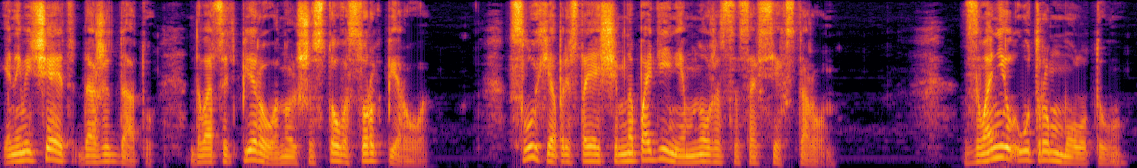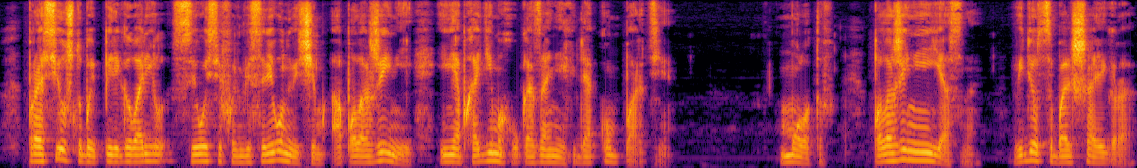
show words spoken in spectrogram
и намечает даже дату 21.06.41. Слухи о предстоящем нападении множатся со всех сторон. Звонил утром Молотову, просил, чтобы переговорил с Иосифом Виссарионовичем о положении и необходимых указаниях для Компартии. Молотов. Положение ясно. Ведется большая игра.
